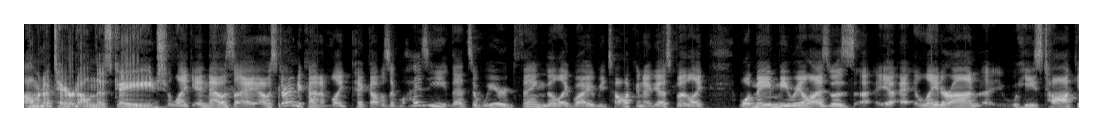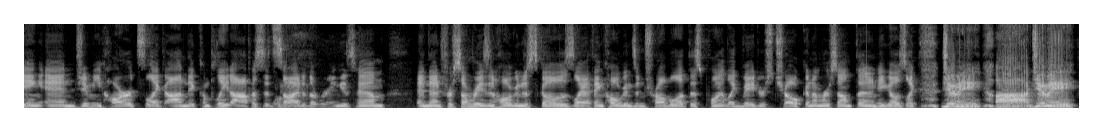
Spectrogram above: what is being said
"I'm gonna tear down this cage," like, and that was I, I was starting to kind of like pick up. I was like, "Why is he?" That's a weird thing to like. Why he'd be talking, I guess. But like, what made me realize was uh, later on uh, he's talking and Jimmy Hart's like on the complete opposite side of the ring as him. And then for some reason Hogan just goes like, I think Hogan's in trouble at this point. Like Vader's choking him or something, and he goes like, "Jimmy, ah, Jimmy."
